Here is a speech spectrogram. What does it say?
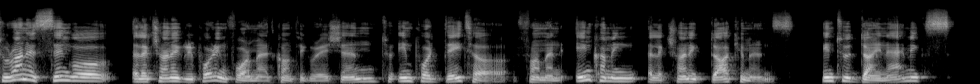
To run a single electronic reporting format configuration to import data from an incoming electronic documents into Dynamics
